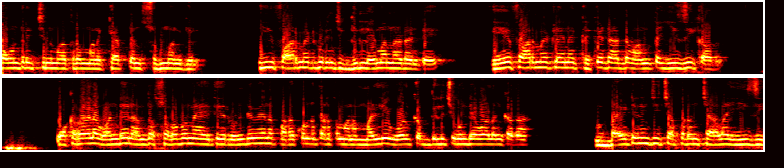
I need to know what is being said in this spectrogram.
కౌంటర్ ఇచ్చింది మాత్రం మన కెప్టెన్ సుమన్ గిల్. ఈ ఫార్మాట్ గురించి గిల్ ఏమన్నాడంటే ఏ ఫార్మాట్లో అయినా క్రికెట్ ఆడడం అంత ఈజీ కాదు. ఒకవేళ వన్డేలు అంత సులభమే అయితే రెండు వేల పదకొండు తర్వాత మనం మళ్ళీ వరల్డ్ కప్ గెలిచి ఉండేవాళ్ళం కదా. బయట నుంచి చెప్పడం చాలా ఈజీ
